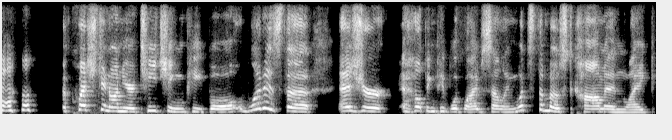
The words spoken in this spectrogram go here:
uh, so. a question on your teaching people. What is the, as you're helping people with live selling, what's the most common like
